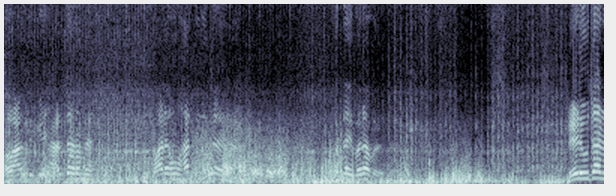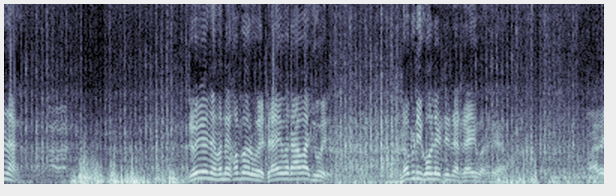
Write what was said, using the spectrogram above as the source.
હવે આગળ હાલતા રમે. મારે હું હાથી લીધા બધાય બરાબર રેડી ઉતાર નાખ. જોયું ને મને ખબર હોય ડ્રાઈવર આવા જ હોય. નબળી ક્વોલિટીના ડ્રાઈવર છે મારે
